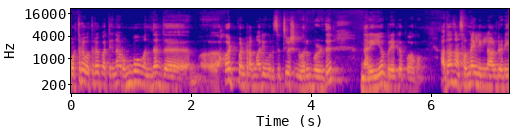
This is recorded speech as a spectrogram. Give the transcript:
ஒருத்தரை ஒருத்தரை பார்த்தீங்கன்னா ரொம்பவும் வந்து அந்த ஹர்ட் பண்ணுற மாதிரி ஒரு சுச்சுவேஷன் வரும்பொழுது நிறைய பிரேக்கப் ஆகும். அதான் நான் சொன்னேன் இல்லைங்களா ஆல்ரெடி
